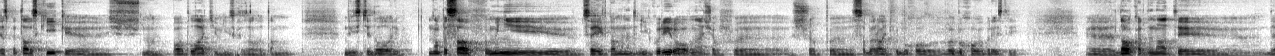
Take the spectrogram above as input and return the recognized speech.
Е, Я спитав, скільки, ну, по оплаті мені сказали там 200 доларів. Написав мені цей, хто мене тоді курірував, почав, е, щоб е, збирати вибуховий, вибуховий пристрій. Е, Дав координати, де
